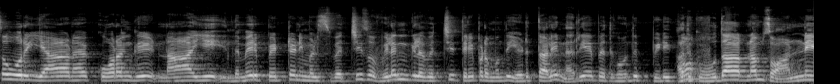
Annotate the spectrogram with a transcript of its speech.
ஸோ ஒரு யானை குரங்கு நாய் இந்த மாதிரி பெட் அனிமல்ஸ் வச்சு ஸோ விலங்குகளை வச்சு திரைப்படம் வந்து எடுத்தாலே நிறைய பேத்துக்கு வந்து பிடிக்கும். அதுக்கு உதாரணம் ஸோ அன்னை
